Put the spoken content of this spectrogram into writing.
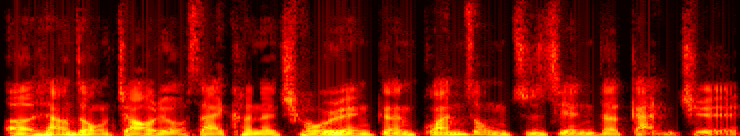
呃，像这种交流赛，可能球员跟观众之间的感觉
